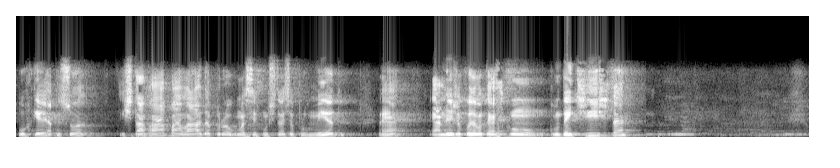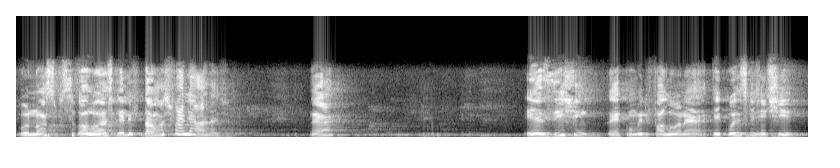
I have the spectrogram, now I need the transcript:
porque a pessoa estava abalada por alguma circunstância, por medo, né? A mesma coisa acontece com, com o dentista. O nosso psicológico ele dá umas falhadas. Né? Existem, é, como ele falou, né? Tem coisas que a gente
